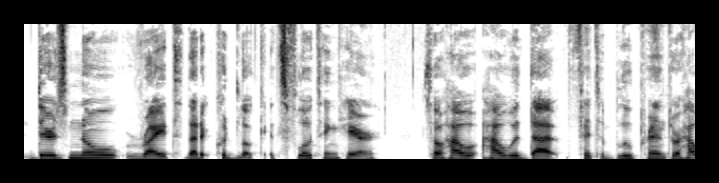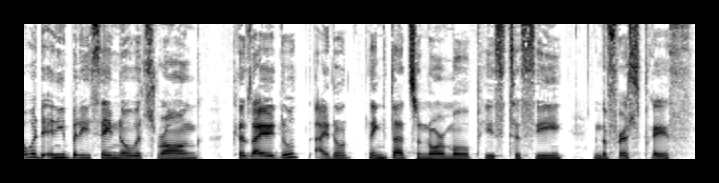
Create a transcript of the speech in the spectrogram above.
there's no right that it could look. It's floating hair. So how how would that fit a blueprint or how would anybody say no it's wrong? Cuz I don't I don't think that's a normal piece to see in the first place.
